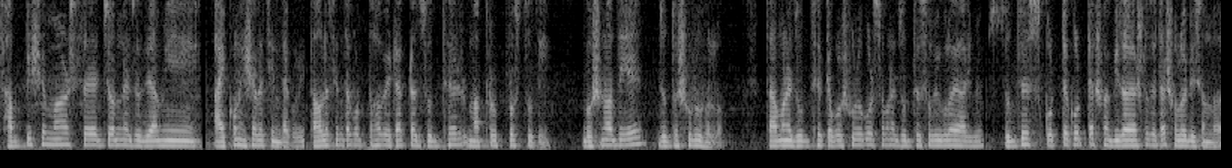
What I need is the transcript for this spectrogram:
ছাব্বিশে মার্চের জন্য যদি আমি আইকন হিসাবে চিন্তা করি, তাহলে চিন্তা করতে হবে এটা একটা যুদ্ধের মাত্র প্রস্তুতি। ঘোষণা দিয়ে যুদ্ধ শুরু হলো। তার মানে যুদ্ধে কেবল শুরু করছে মানে যুদ্ধের ছবিগুলোই আসবে। যুদ্ধে করতে করতে একসময় বিজয় আসলো যেটা ষোলোই ডিসেম্বর।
